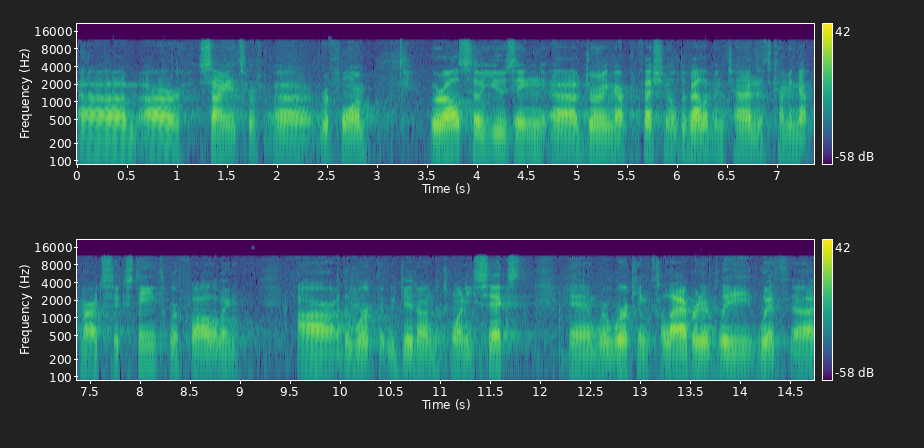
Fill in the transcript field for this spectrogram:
um, our science re- uh, reform. We're also using, uh, during our professional development time that's coming up March 16th, we're following our, the work that we did on the 26th, and we're working collaboratively with, uh,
